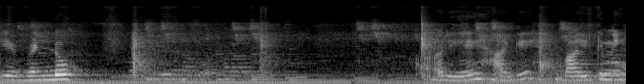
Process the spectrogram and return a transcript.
ये विंडो और ये आगे बालकनी।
